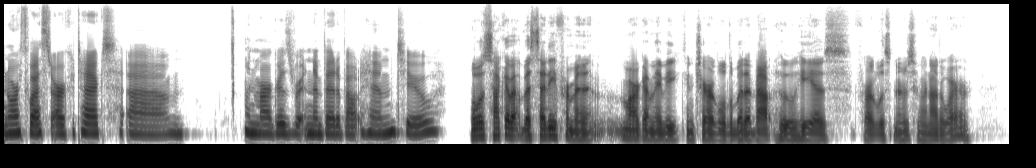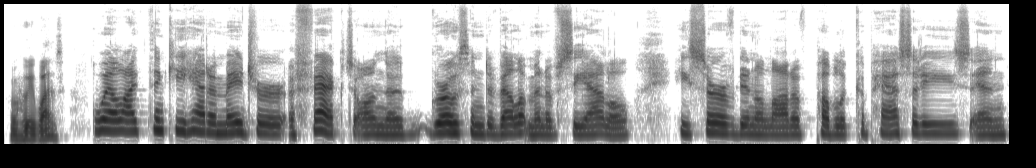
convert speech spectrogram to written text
Northwest architect. Um, and Marga's written a bit about him too. Well, let's talk about Bassetti for a minute. Marga, maybe you can share a little bit about who he is for our listeners who are not aware or who he was. Well, I think he had a major effect on the growth and development of Seattle. He served in a lot of public capacities, and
